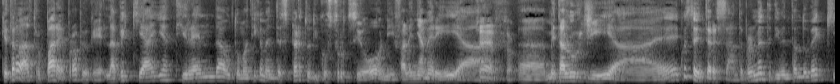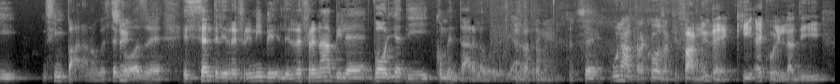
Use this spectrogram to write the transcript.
Che tra l'altro pare proprio che la vecchiaia ti renda automaticamente esperto di costruzioni, falegnameria, Certo. eh, metallurgia. E questo è interessante. Probabilmente diventando vecchi si imparano queste Sì. cose e si sente l'irrefrenabile voglia di commentare il lavoro degli altri. Esattamente. Sì. Un'altra cosa che fanno i vecchi è quella di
